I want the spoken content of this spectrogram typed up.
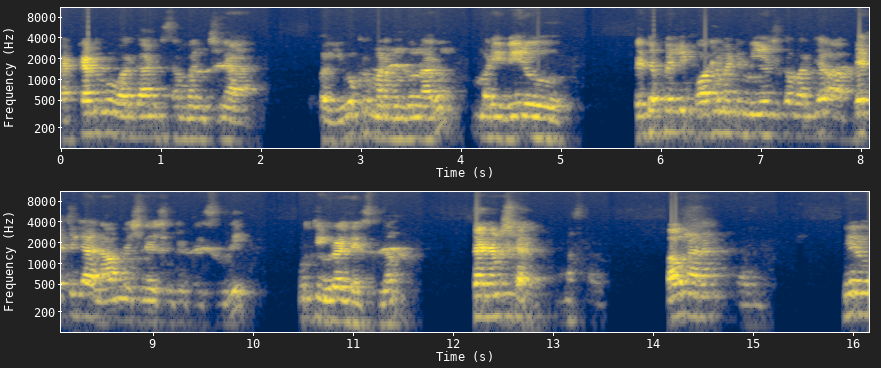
అట్టడుగు వర్గానికి సంబంధించిన ఒక యువకుడు మన ముందు ఉన్నారు మరి వీరు పెద్దపల్లి పార్లమెంట్ నియోజకవర్గ అభ్యర్థిగా నామినేషన్ వేసినట్టు తెలుస్తుంది పూర్తి వివరాలు తెలుసుకుందాం సార్ నమస్కారం. బాగున్నారా? మీరు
